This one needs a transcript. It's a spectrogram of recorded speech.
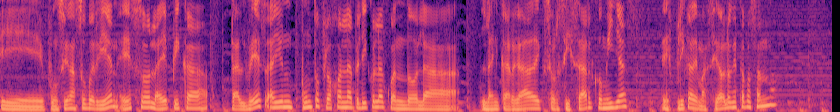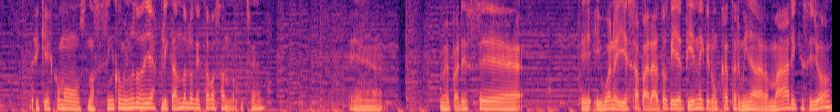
Y funciona súper bien. Eso, la épica. Tal vez hay un punto flojo en la película cuando la, la encargada de exorcizar, comillas, explica demasiado lo que está pasando. Es que es como, no sé, cinco minutos de ella explicando lo que está pasando. Eh, me parece. eh, y bueno, y ese aparato que ella tiene que nunca termina de armar y qué sé yo.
